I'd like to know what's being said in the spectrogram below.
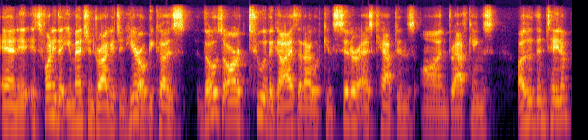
And it, it's funny that you mentioned Dragic and Herro because those are two of the guys that I would consider as captains on DraftKings other than Tatum.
